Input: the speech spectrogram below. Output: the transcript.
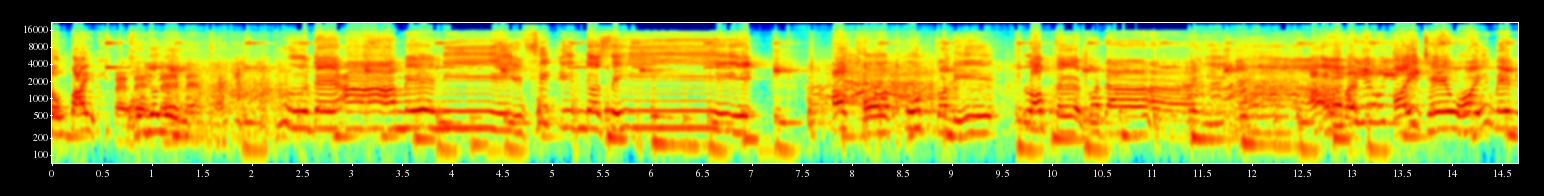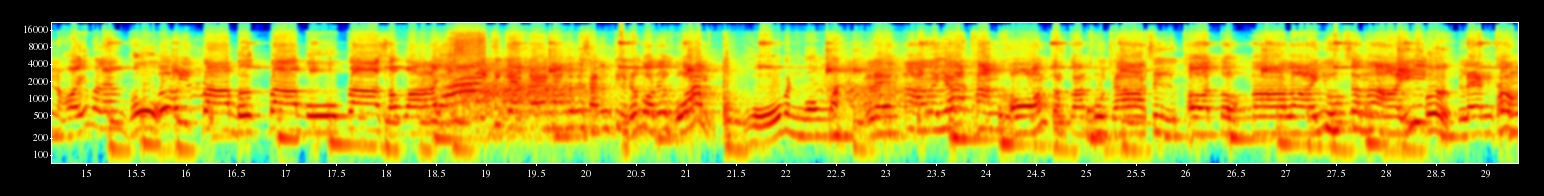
ส่งไปโอ้โหเยอะๆคือเดอาเมนีฟิตอินเดอะซี เอาโคปุดก็ดีล็อบเตอร์ก็ได้หอยเชลลหอยเม่นหอยแมลงภู่ปลาบึกปลาบูปลาสวายที่แกแปลมามันเป็นสารน้ำจืดทั้งหมดเลยพวงโหมันงงว่ะแหล่งอารยธรรมของต้นกัมพูชาสืบทอดตกมาหลายยุคสมัย แหล่งท่อง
